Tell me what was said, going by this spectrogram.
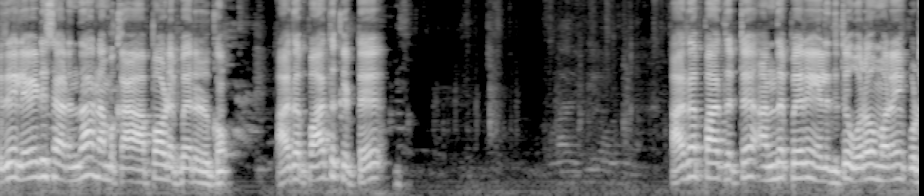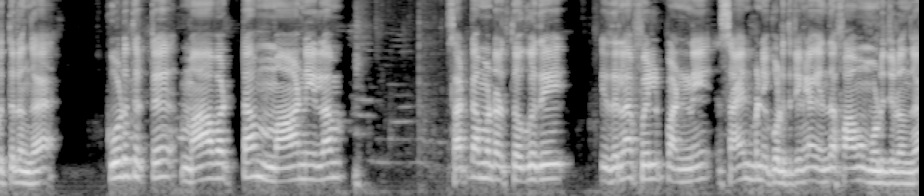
இதே லேடிஸாக இருந்தால் நம்ம கா அப்பாவோட பேர் இருக்கும். அதை பார்த்துக்கிட்டு அதை பார்த்துட்டு அந்த பேரையும் எழுதிட்டு உறவு முறையும் கொடுத்துடுங்க. கொடுத்துட்டு மாவட்டம் மாநிலம் சட்டமன்ற தொகுதி இதெல்லாம் ஃபில் பண்ணி சைன் பண்ணி கொடுத்துட்டிங்களா எந்த ஃபார்மும் முடிஞ்சிடுங்க.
